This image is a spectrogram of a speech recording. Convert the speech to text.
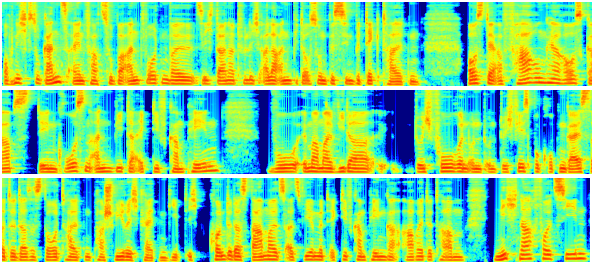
auch nicht so ganz einfach zu beantworten, weil sich da natürlich alle Anbieter auch so ein bisschen bedeckt halten. Aus der Erfahrung heraus gab es den großen Anbieter Active Campaign, wo immer mal wieder durch Foren und, und durch Facebook-Gruppen geisterte, dass es dort halt ein paar Schwierigkeiten gibt. Ich konnte das damals, als wir mit Active Campaign gearbeitet haben, nicht nachvollziehen,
